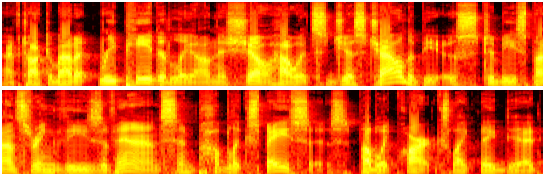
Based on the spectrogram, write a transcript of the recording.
I've talked about it repeatedly on this show how it's just child abuse to be sponsoring these events in public spaces, public parks, like they did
